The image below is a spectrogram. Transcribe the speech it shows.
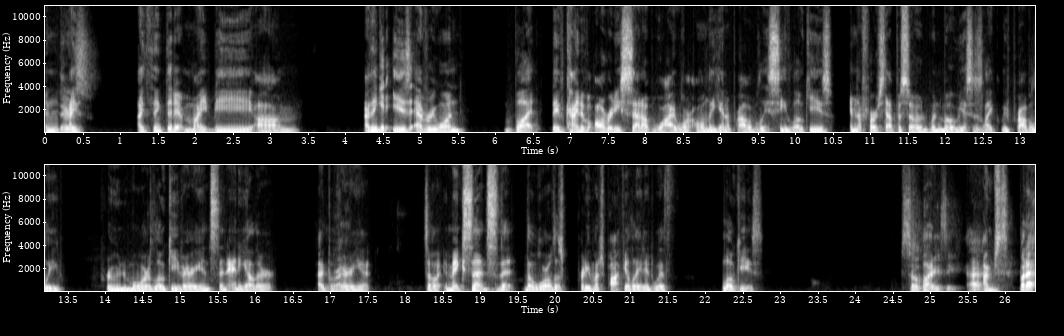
and I there's I think that it might be um I think it is everyone, but they've kind of already set up why we're only going to probably see Loki's in the first episode when Mobius is like we've probably pruned more Loki variants than any other type of Right. variant. So it makes sense that the world is pretty much populated with Loki's. so but crazy. I, I'm just but I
